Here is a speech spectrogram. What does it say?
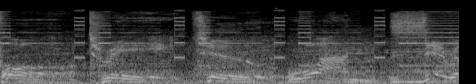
four, three, two, one, zero.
